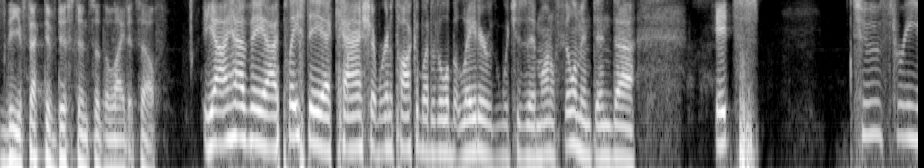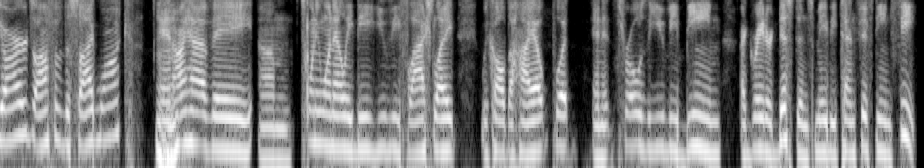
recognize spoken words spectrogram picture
the effective distance of the light itself. Yeah, I have a. I placed a, a cache. We're going to talk about it a little bit later, which is a monofilament, and uh, it's two, three yards off of the sidewalk. Mm-hmm. And I have a um, 21 LED UV flashlight. We call it the high output, and it throws the UV beam a greater distance, maybe 10, 15 feet.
